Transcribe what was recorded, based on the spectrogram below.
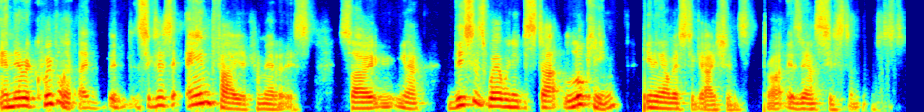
And they're equivalent. They, success and failure come out of this. So, you know, this is where we need to start looking in our investigations, right? Is our systems.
